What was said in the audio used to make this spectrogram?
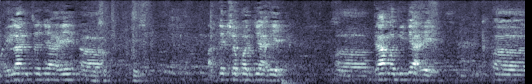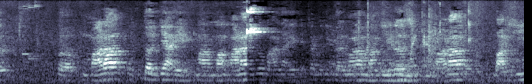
महिलांचं जे आहे अध्यक्षपद जे आहे त्यामध्ये जे आहे माळा उत्तर जे आहे मा- मा- माळा जो भाग आहे त्याच्यामध्ये करमाळा मागशिरस माळा बार्शी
